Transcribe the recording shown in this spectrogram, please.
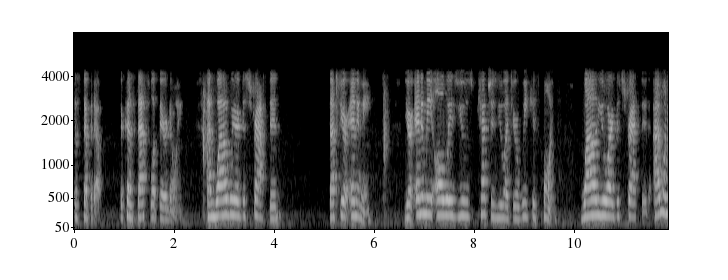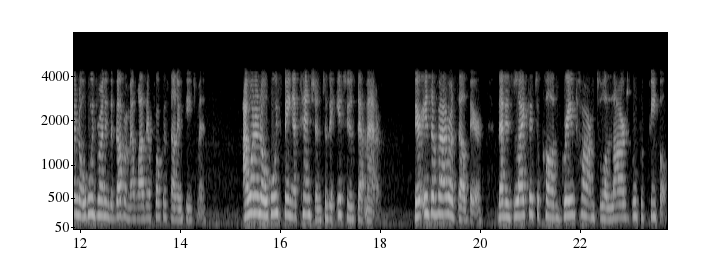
to step it up because that's what they're doing. And while we are distracted, that's your enemy. Your enemy always use catches you at your weakest point while you are distracted. I want to know who is running the government while they're focused on impeachment. I want to know who is paying attention to the issues that matter. There is a virus out there that is likely to cause grave harm to a large group of people.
